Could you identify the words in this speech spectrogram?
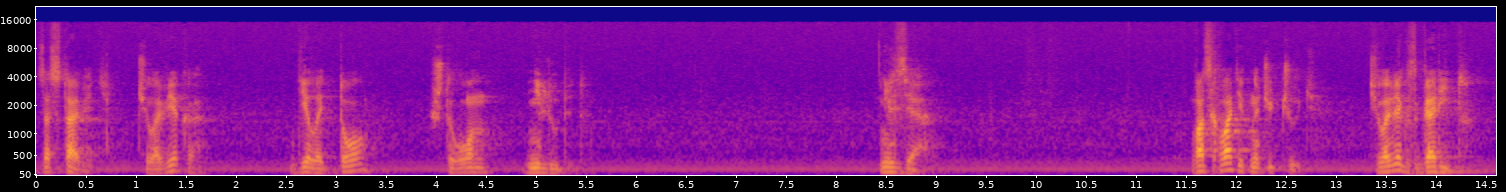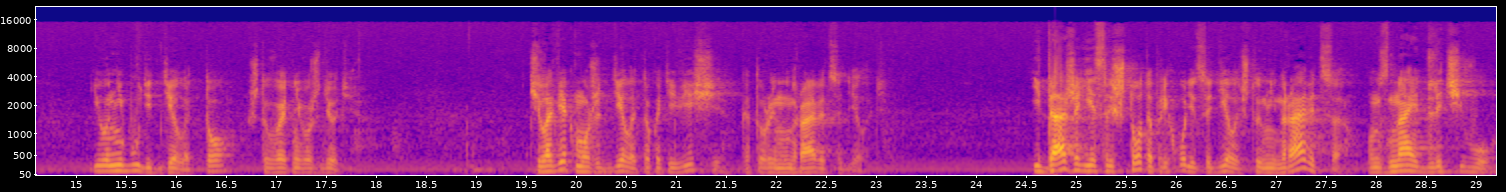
заставить человека делать то, что он не любит. Нельзя. Вас хватит на чуть-чуть. Человек сгорит, и он не будет делать то, что вы от него ждете. Человек может делать только те вещи, которые ему нравится делать. И даже если что-то приходится делать, что ему не нравится, он знает для чего,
